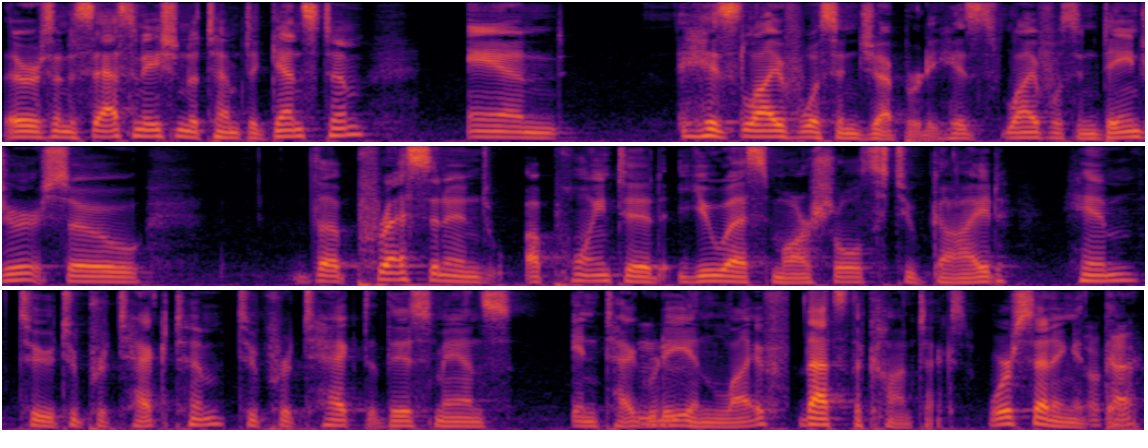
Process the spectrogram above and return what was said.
There was an assassination attempt against him, and his life was in jeopardy. His life was in danger. So the president appointed U.S. Marshals to guide him, to, to protect him, to protect this man's integrity mm-hmm. and life. That's the context. We're setting it there.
